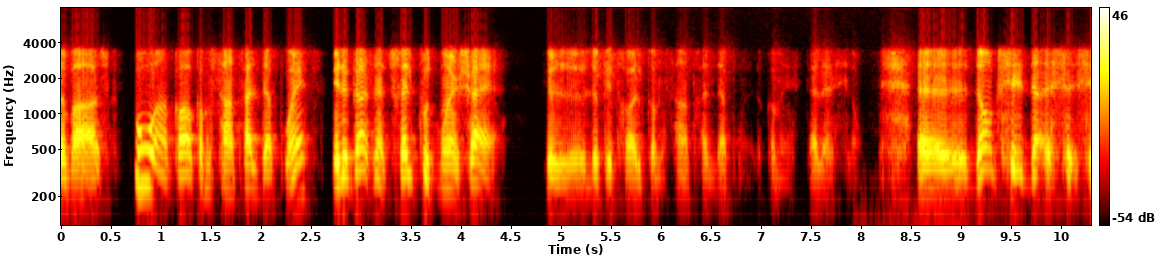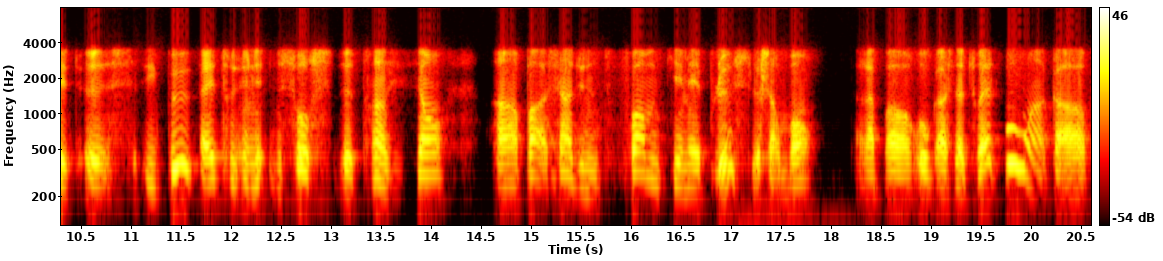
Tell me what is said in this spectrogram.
de base ou encore comme centrale d'appoint. Mais le gaz naturel coûte moins cher que le, pétrole comme centrale d'appoint, comme installation. Euh, donc, c'est, il peut être une, source de transition en passant d'une forme qui émet plus, le charbon, par rapport au gaz naturel, ou encore,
